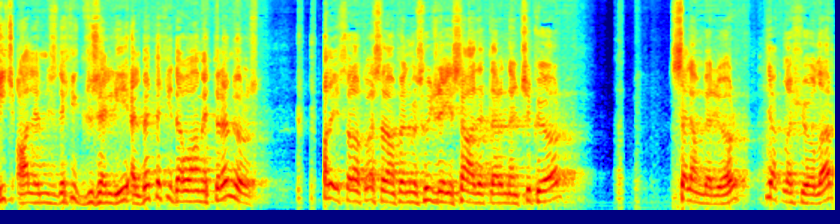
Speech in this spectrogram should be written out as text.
iç alemimizdeki güzelliği elbette ki devam ettiremiyoruz. Aleyhissalatü vesselam Efendimiz hücre-i saadetlerinden çıkıyor, selam veriyor, yaklaşıyorlar.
